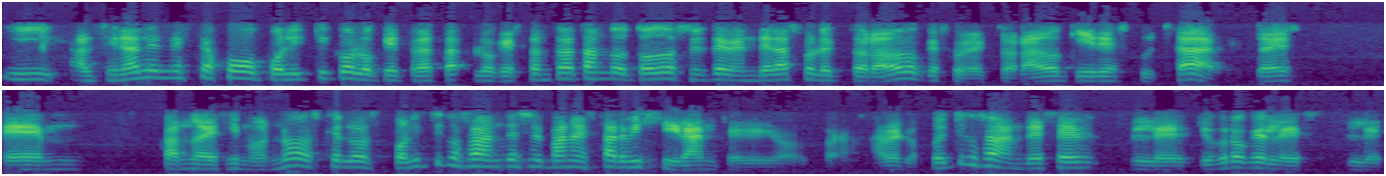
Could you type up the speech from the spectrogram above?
Y al final en este juego político lo que trata, lo que están tratando todos es de vender a su electorado lo que su electorado quiere escuchar. Entonces, eh, cuando decimos, no, es que los políticos holandeses van a estar vigilantes, digo, a ver, los políticos holandeses yo creo que les, les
